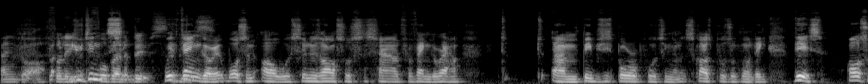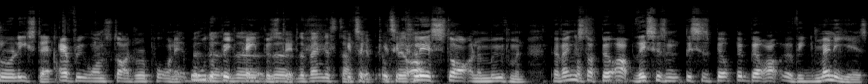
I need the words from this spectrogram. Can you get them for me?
Wenger got a But fully full blown abuse. With abuse. Wenger, it wasn't. Oh, as soon as Arsenal shouted for Wenger out, um, BBC Sport reporting on it, Sky Sports reporting this. Arsenal released it. Everyone started to report on it. but All the, big the, papers the, did. The Wenger stuff. it's a, it- it's a clear up- start on a movement. The Wenger stuff built up. This isn't. This has built been built up over many years.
